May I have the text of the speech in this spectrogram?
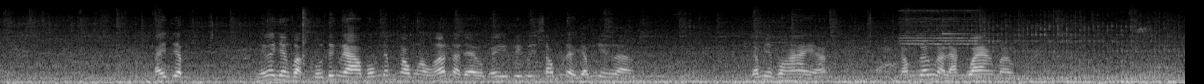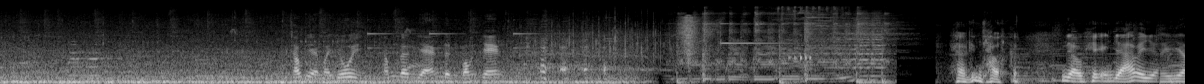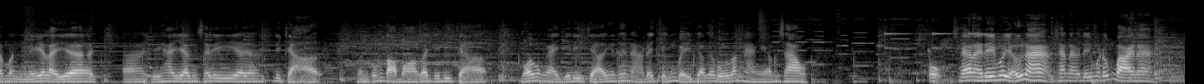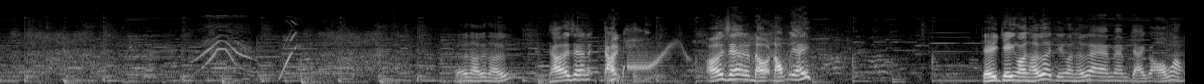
Thấy chưa? Những cái nhân vật của tiếng rao 4.0 hầu hết là đều cái lý sống đều giống như là giống như cô hai hả? Sống rất là lạc quan mà. Sống vậy mà vui sống đơn giản đừng bon chen. Kính chào kính hiện giả bây giờ. Thì giờ mình nghĩ là à, à, chị hai dân sẽ đi à, đi chợ. Mình cũng tò mò coi chị đi chợ. Mỗi một ngày chị đi chợ như thế nào để chuẩn bị cho cái buổi bán hàng ngày hôm sau. Ồ, xe này đi mới giữ nè. Xe này đi mới đúng bài nè. Thử thử thử. Trời ơi xe này trời! Ở xe đồ độc vậy. Chị chị ngồi thử chị ngồi thử em em chạy có ổn không?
